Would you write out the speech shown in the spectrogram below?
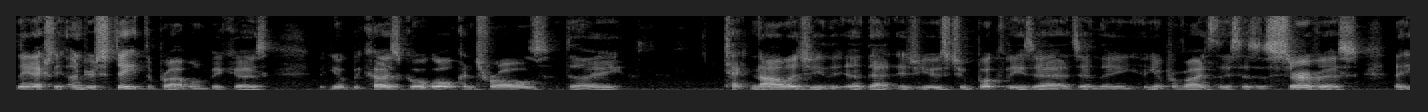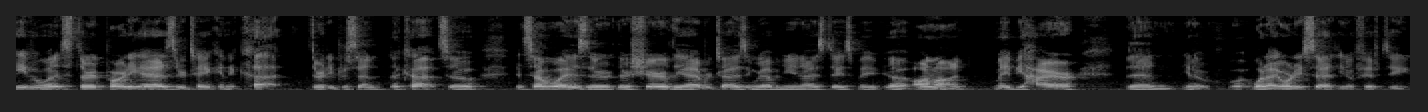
they actually understate the problem because, you know, because Google controls the technology that, uh, that is used to book these ads and they, you know, provides this as a service that even when it's third party ads, they're taking a cut, 30% a cut. So, in some ways, their their share of the advertising revenue in the United States may uh, online may be higher than you know what I already said. You know, fifty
